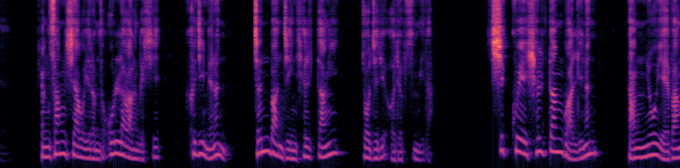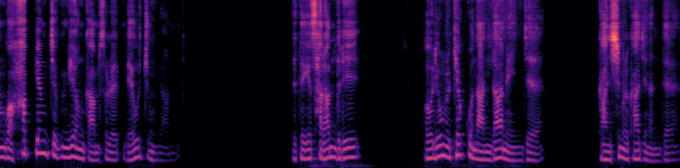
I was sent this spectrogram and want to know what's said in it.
예, 평상시하고 여러분들 올라가는 것이 커지면 전반적인 혈당이 조절이 어렵습니다. 식후의 혈당 관리는 당뇨 예방과 합병적 위험 감소를 매우 중요합니다. 되게 사람들이 어려움을 겪고 난 다음에 이제 관심을 가지는데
